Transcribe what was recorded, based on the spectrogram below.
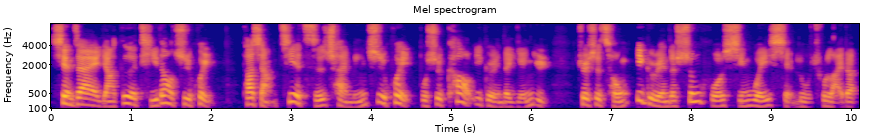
现在雅各提到智慧，他想借此阐明智慧不是靠一个人的言语，却是从一个人的生活行为显露出来的。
